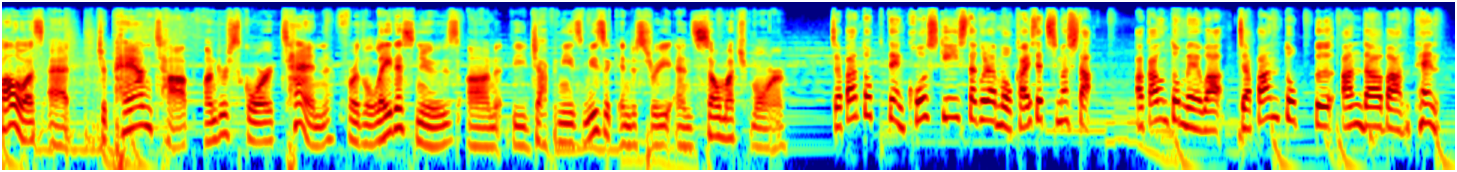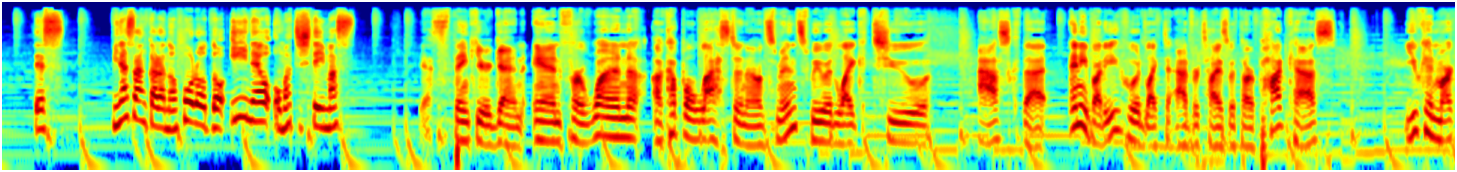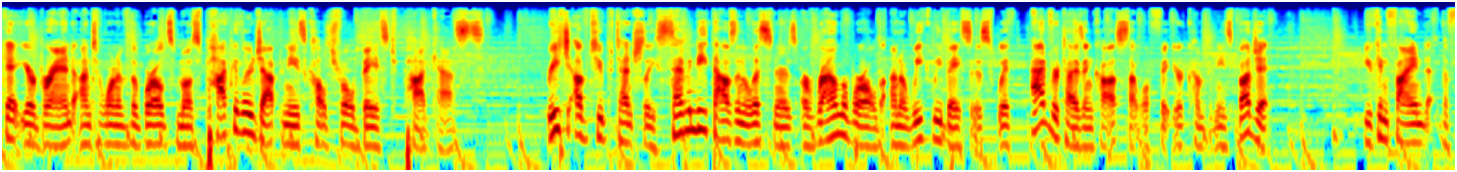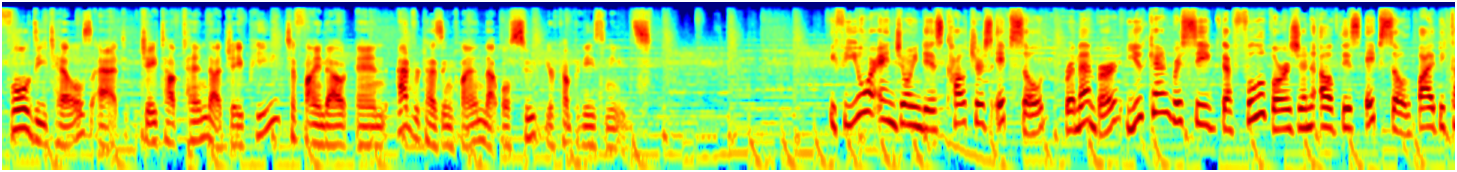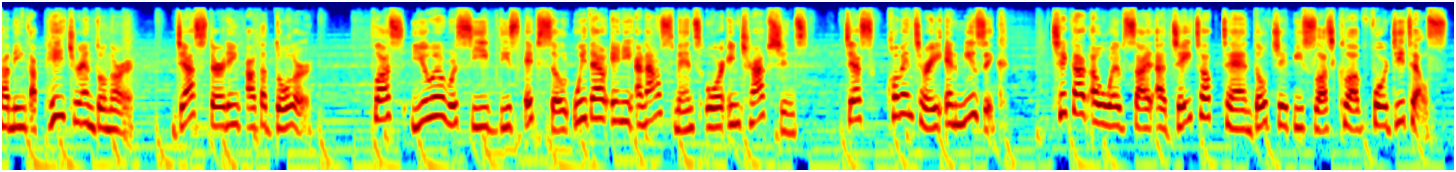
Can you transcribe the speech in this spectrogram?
Follow us at JapanTop underscore 10 for the latest news on the Japanese music industry and so much more. ジャパントップ10公式インスタグラムを開設しました。アカウント名はジャパントップアンダーバー10です。皆さんからのフォローといいねをお待ちしています。 Yes, thank you again. And for one, a couple last announcements, we would like to ask that anybody who would like to advertise with our podcast, you can market your brand onto one of the world's most popular Japanese cultural based podcasts. Reach up to potentially 70,000 listeners around the world on a weekly basis with advertising costs that will fit your company's budget. You can find the full details at jtop10.jp to find out an advertising plan that will suit your company's needs. If you are enjoying this Cultures episode, remember you can receive the full version of this episode by becoming a Patreon donor, just starting at a dollar. Plus, you will receive this episode without any announcements or interruptions, just commentary and music. Check out our website at jtop10.jp slash club for details.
